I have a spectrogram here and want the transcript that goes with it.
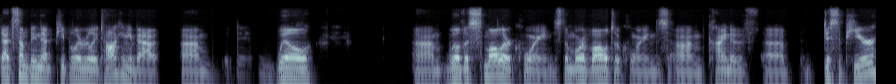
that's something that people are really talking about. Um, will um, will the smaller coins, the more volatile coins, um, kind of uh, disappear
